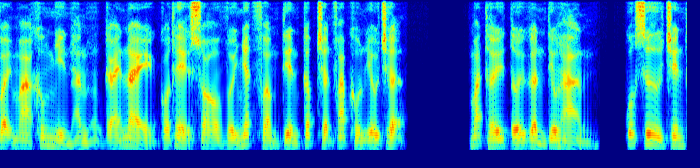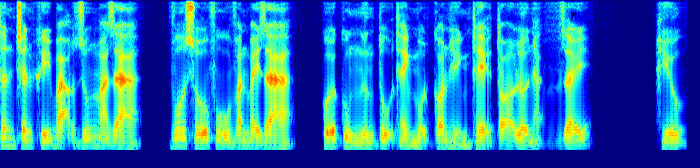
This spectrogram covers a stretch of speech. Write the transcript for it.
vậy mà không nhìn hắn cái này có thể so với nhất phẩm tiên cấp trận pháp khốn yêu trận. Mắt thấy tới gần tiêu hàn, quốc sư trên thân chân khí bạo dũng mà ra, vô số phù văn bay ra, cuối cùng ngưng tụ thành một con hình thể to lớn hạt giấy. Hưu.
